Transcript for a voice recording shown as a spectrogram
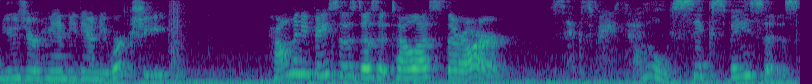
use your handy dandy worksheet. How many faces does it tell us there are? Six faces. Oh, six faces.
